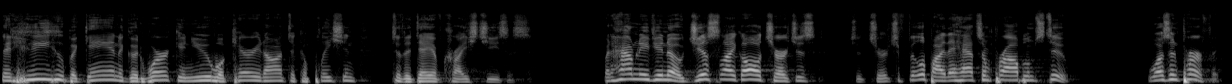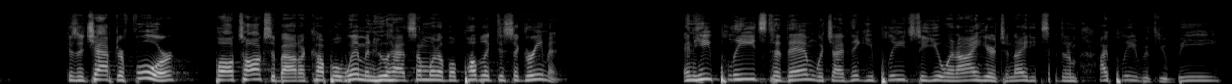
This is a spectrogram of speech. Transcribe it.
that he who began a good work in you will carry it on to completion to the day of Christ Jesus. But how many of you know, just like all churches, the church of Philippi, they had some problems too. It wasn't perfect. Because in chapter four, Paul talks about a couple women who had somewhat of a public disagreement. And he pleads to them, which I think he pleads to you and I here tonight. He said to them, I plead with you, be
